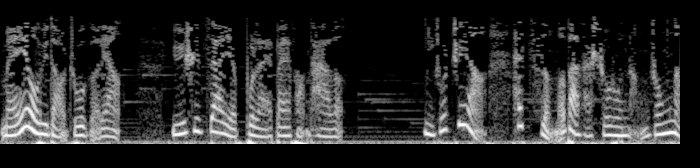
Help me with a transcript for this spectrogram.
没有遇到诸葛亮，于是再也不来拜访他了。你说这样还怎么把他收入囊中呢？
